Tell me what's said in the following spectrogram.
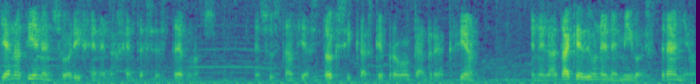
ya no tienen su origen en agentes externos, en sustancias tóxicas que provocan reacción, en el ataque de un enemigo extraño,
